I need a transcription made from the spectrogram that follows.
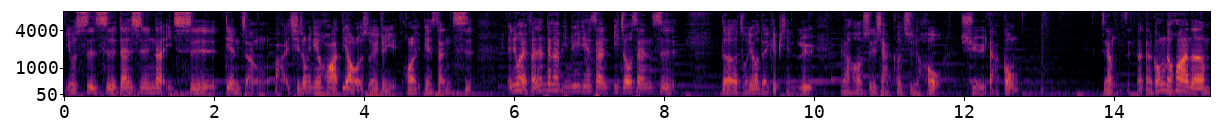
有四次，但是那一次店长把其中一天划掉了，所以就也后来也变三次。Anyway，反正大概平均一天三一周三次的左右的一个频率，然后是下课之后去打工，这样子。那打工的话呢，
